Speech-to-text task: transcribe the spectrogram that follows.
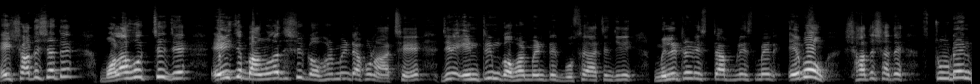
এই সাথে সাথে বলা হচ্ছে যে এই যে বাংলাদেশি গভর্নমেন্ট এখন আছে, যিনি ইন্ট্রিম গভর্নমেন্টে বসে আছেন, যিনি মিলিটারি এস্টাবলিশমেন্ট এবং সাথে সাথে স্টুডেন্ট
